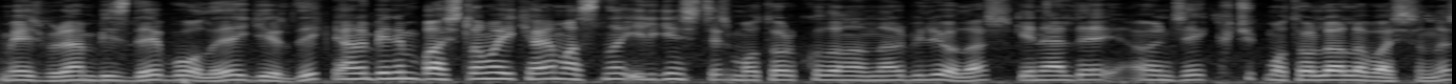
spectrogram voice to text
mecburen biz de bu olaya girdik. Yani benim başlama hikayem aslında ilginçtir. Motor kullananlar biliyorlar. Genelde önce küçük motorlarla başlanır.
